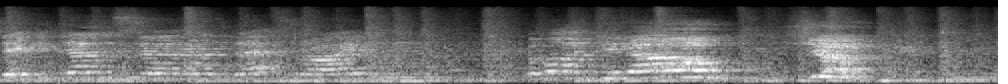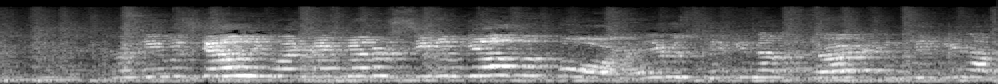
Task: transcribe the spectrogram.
Take it down the center. That's right. Come on, kiddo. Shoot. And he was yelling like I've never seen him yell before. And he was picking up dirt and kicking up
